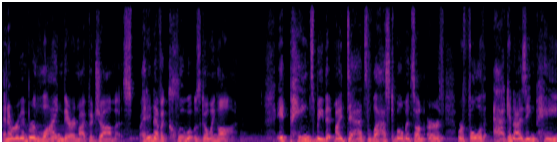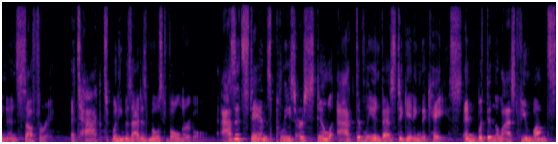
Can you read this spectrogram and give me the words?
and I remember lying there in my pajamas. I didn't have a clue what was going on. It pains me that my dad's last moments on earth were full of agonizing pain and suffering, attacked when he was at his most vulnerable. As it stands, police are still actively investigating the case, and within the last few months,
